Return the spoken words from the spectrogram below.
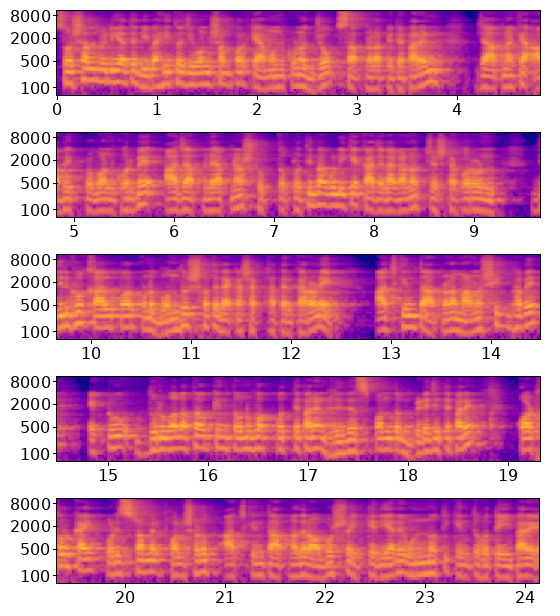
সোশ্যাল মিডিয়াতে বিবাহিত জীবন সম্পর্কে এমন কোনো জোকস আপনারা পেতে পারেন যা আপনাকে আবেগপ্রবণ করবে। আজ আপনি আপনার সুপ্ত প্রতিভাগুলিকে কাজে লাগানোর চেষ্টা করুন। দীর্ঘকাল পর কোনো বন্ধুর সাথে দেখা সাক্ষাতের কারণে আজ কিন্তু আপনারা মানসিকভাবে একটু দুর্বলতাও কিন্তু অনুভব করতে পারেন, হৃদস্পন্দন বেড়ে যেতে পারে। কঠোর কায়িক পরিশ্রমের ফলস্বরূপ আজ কিন্তু আপনাদের অবশ্যই কেরিয়ারে উন্নতি কিন্তু হতেই পারে।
